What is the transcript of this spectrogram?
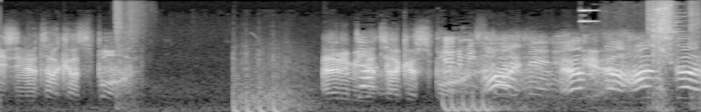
Enemies in attacker spawn. Enemy attacker spawn. Enemy spotted mid. am the hunter!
